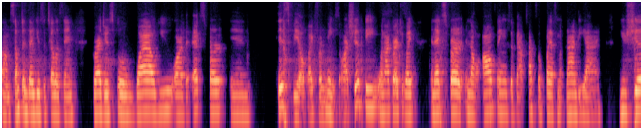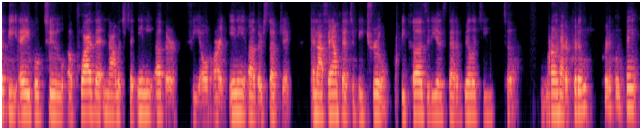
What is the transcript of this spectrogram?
um, something they used to tell us in graduate school, while you are the expert in this field, like for me. So I should be, when I graduate, an expert and know all things about Toxoplasma gondii you should be able to apply that knowledge to any other field or any other subject. And I found that to be true because it is that ability to learn how to critically critically think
